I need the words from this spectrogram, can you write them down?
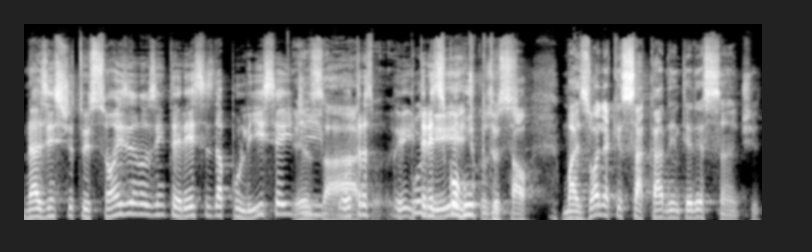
nas instituições e nos interesses da polícia e de Exato. outras E interesses corruptos. E tal. Mas olha que sacada interessante.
